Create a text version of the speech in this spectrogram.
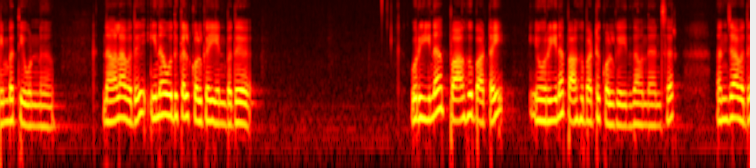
ஐம்பத்தி ஒன்று நாலாவது இன ஒதுக்கல் கொள்கை என்பது. ஒரு இன பாகுபாட்டை ஒரு இன பாகுபாட்டு கொள்கை இதுதான் வந்து ஆன்சர் அஞ்சாவது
